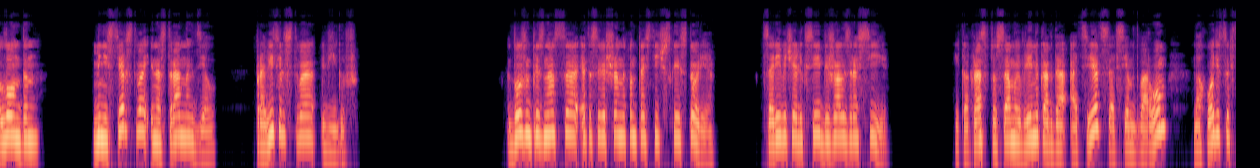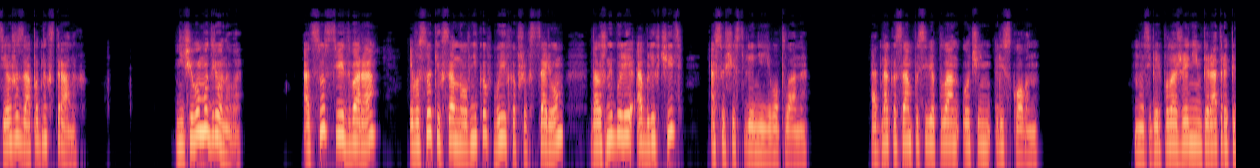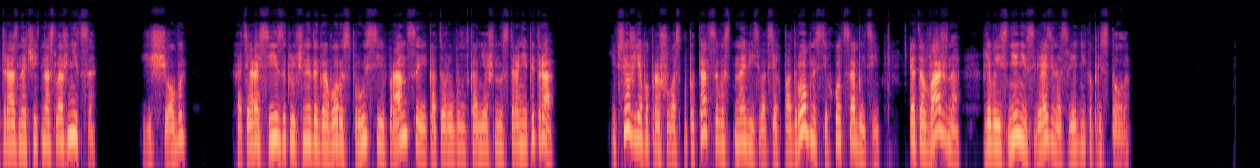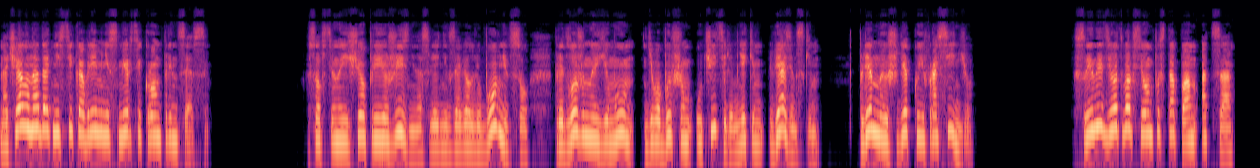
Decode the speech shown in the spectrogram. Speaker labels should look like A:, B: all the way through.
A: Лондон. Министерство иностранных дел. Правительство Вигов. Должен признаться, это совершенно фантастическая история. Царевич Алексей бежал из России. И как раз в то самое время, когда отец со всем двором находится в тех же западных странах. Ничего мудреного. Отсутствие двора и высоких сановников, выехавших с царем, должны были облегчить осуществление его плана. Однако сам по себе план очень рискован. Но теперь положение императора Петра значительно осложнится. Еще бы. Хотя России заключены договоры с Пруссией и Францией, которые будут, конечно, на стороне Петра. И все же я попрошу вас попытаться восстановить во всех подробностях ход событий. Это важно для выяснения связи наследника престола. Начало надо отнести ко времени смерти кронпринцессы. Собственно, еще при ее жизни наследник завел любовницу, предложенную ему его бывшим учителем, неким Вяземским, пленную шведку Ефросинью. Сын идет во всем по стопам отца.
